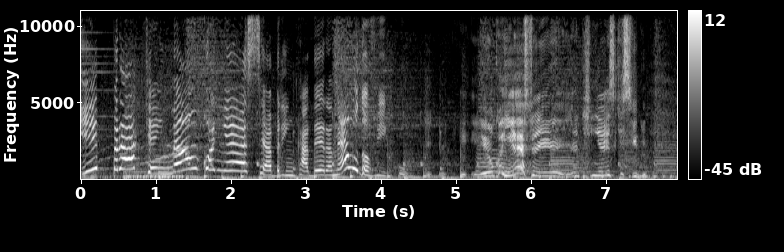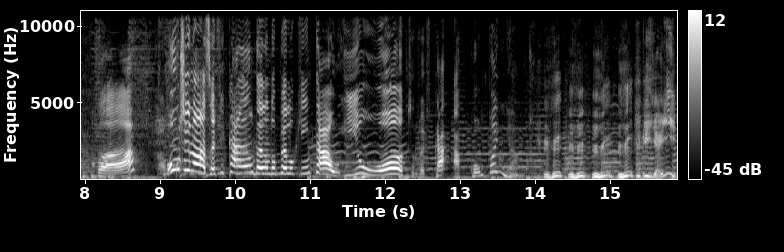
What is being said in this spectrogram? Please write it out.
E conhece a brincadeira, né, Ludovico? Eu conheço, eu tinha esquecido. Tá? Um de nós vai ficar andando pelo quintal e o outro vai ficar acompanhando. E aí,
